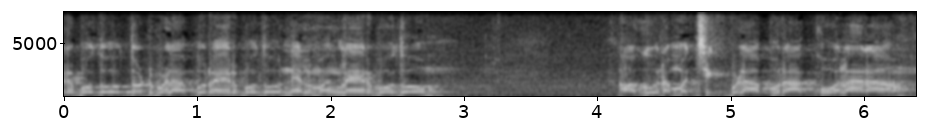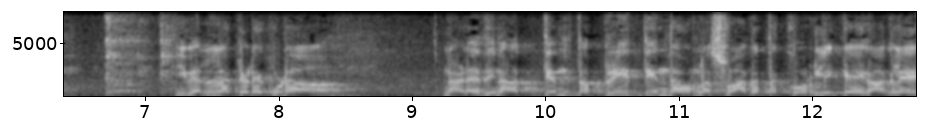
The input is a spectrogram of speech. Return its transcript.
ಇರ್ಬೋದು, ದೊಡ್ಡಬಳ್ಳಾಪುರ ಇರ್ಬೋದು, ನೆಲಮಂಗಲ ಇರ್ಬೋದು, ಹಾಗೂ ನಮ್ಮ ಚಿಕ್ಕಬಳ್ಳಾಪುರ, ಕೋಲಾರ, ಇವೆಲ್ಲ ಕಡೆ ಕೂಡ ನಾಳೆ ದಿನ ಅತ್ಯಂತ ಪ್ರೀತಿಯಿಂದ ಅವ್ರನ್ನ ಸ್ವಾಗತ ಕೋರಲಿಕ್ಕೆ ಈಗಾಗಲೇ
